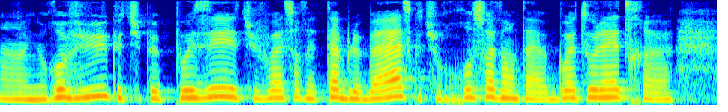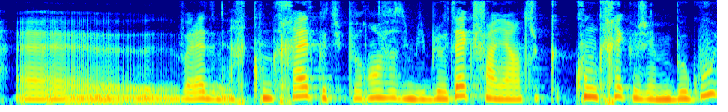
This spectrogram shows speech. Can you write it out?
un, une revue que tu peux poser tu vois sur ta table basse que tu reçois dans ta boîte aux lettres euh, euh, voilà de manière concrète que tu peux ranger dans une bibliothèque. Enfin il y a un truc concret que j'aime beaucoup.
